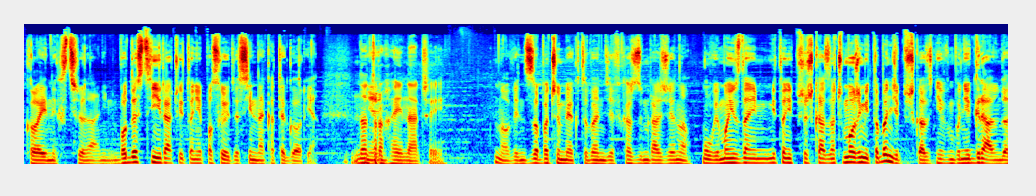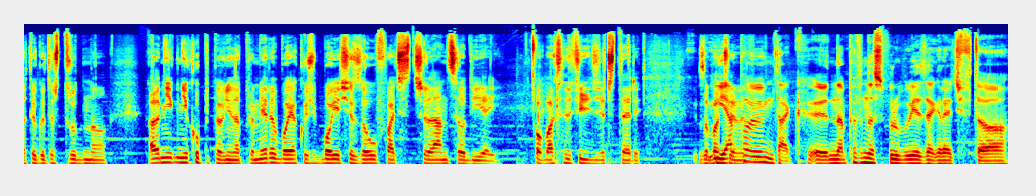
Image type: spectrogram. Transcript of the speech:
kolejnych strzelanin. Bo Destiny raczej to nie pasuje, to jest inna kategoria. No nie? trochę inaczej. No więc zobaczymy jak to będzie w każdym razie. No mówię, moim zdaniem mi to nie przeszkadza, znaczy może mi to będzie przeszkadzać, nie wiem, bo nie grałem, dlatego też trudno, ale nie, nie kupi pewnie na premierę, bo jakoś boję się zaufać strzelance od EA po Battlefieldzie 4. Zobaczymy. Ja powiem tak, y, na pewno spróbuję zagrać w to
